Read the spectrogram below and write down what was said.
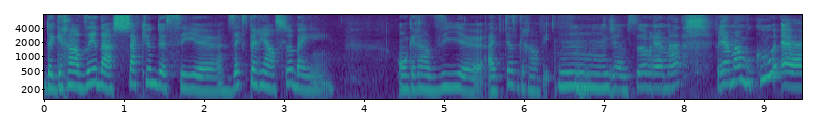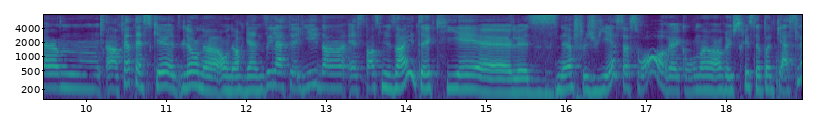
de, grandir dans chacune de ces expériences-là, ben on grandit euh, à vitesse grand V. Hmm, j'aime ça vraiment, vraiment beaucoup. Euh, en fait, est-ce que là, on a, on a organisé l'atelier dans Espace Musette qui est euh, le 19 juillet ce soir qu'on a enregistré ce podcast-là.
